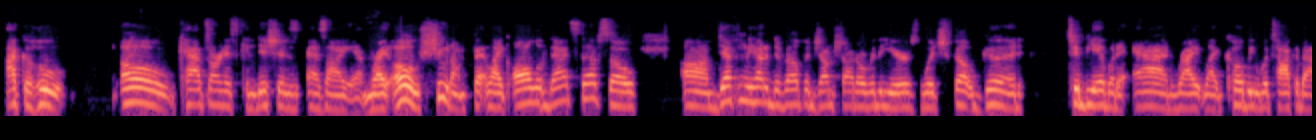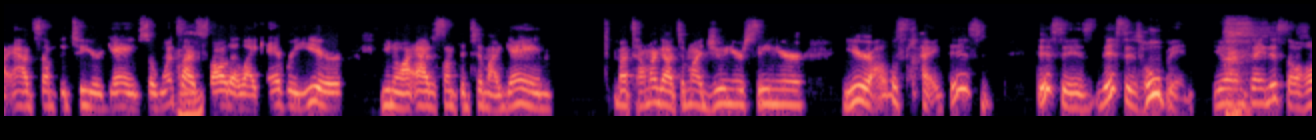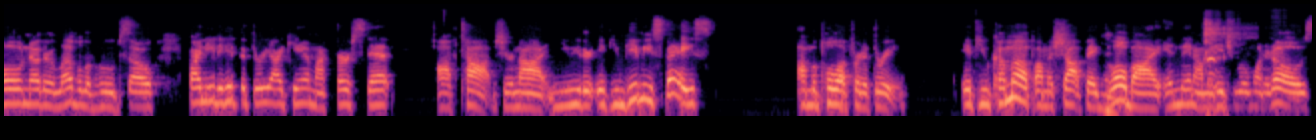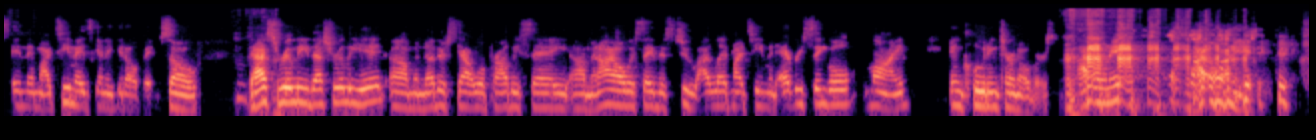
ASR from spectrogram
I could hoop. Oh, cats aren't as conditioned as I am, right? Oh, shoot, I'm fat, like all of that stuff. So um, definitely had to develop a jump shot over the years, which felt good to be able to add, right? Like Kobe would talk about, add something to your game. So once I Mhm. saw that, like every year, you know, I added something to my game. By the time I got to my junior, senior year, I was like, this, this is this is hooping. You know what I'm saying? This is a whole nother level of hoop. So if I need to hit the three, I can. My first step off tops. You're not you either if you give me space, I'm gonna pull up for the three. If you come up, I'm a shot fake blow by, and then I'm gonna hit you with one of those, and then my teammate's gonna get open. So that's really that's really it. Um, another scout will probably say, um, and I always say this too. I led my team in every single line, including turnovers. I own it. I own it.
